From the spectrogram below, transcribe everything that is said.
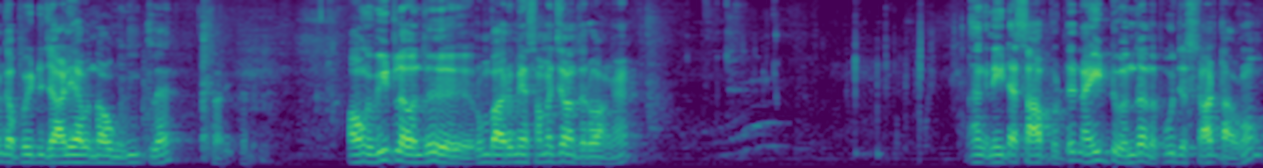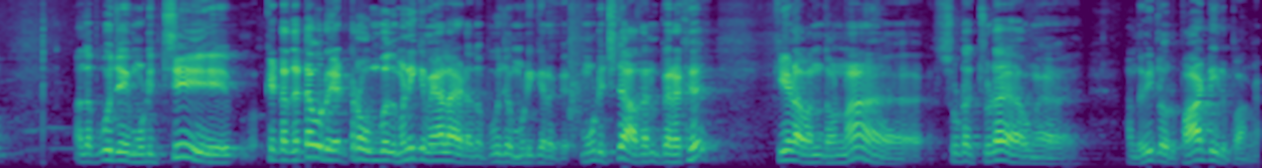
அங்கே போயிட்டு ஜாலியாக வந்து அவங்க வீட்டில் சாரி அவங்க வீட்டில் வந்து ரொம்ப அருமையாக சமைச்செல்லாம் தருவாங்க. அங்கே நீட்டாக சாப்பிட்டு நைட்டு வந்து அந்த பூஜை ஸ்டார்ட் ஆகும். அந்த பூஜையை முடித்து கிட்டத்தட்ட ஒரு எட்டரை ஒம்பது மணிக்கு மேலே ஆகிடும் அந்த பூஜை முடிக்கிறதுக்கு. முடிச்சுட்டு அதன் பிறகு கீழே வந்தோன்னா சுட சுட அவங்க அந்த வீட்டில் ஒரு பாட்டி இருப்பாங்க.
